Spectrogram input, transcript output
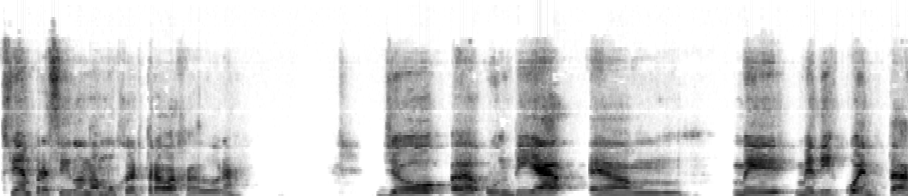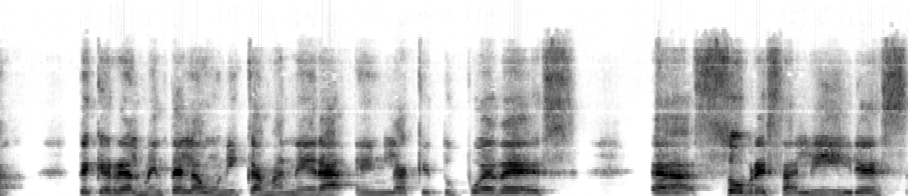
siempre he sido una mujer trabajadora. Yo uh, un día me, di cuenta de que realmente la única manera en la que tú puedes uh, sobresalir es,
